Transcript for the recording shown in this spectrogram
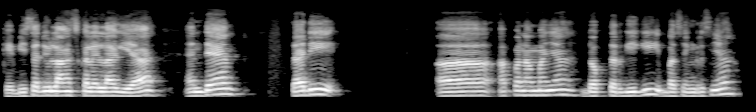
Oke, bisa diulang sekali lagi ya. And then tadi eh, apa namanya? Dokter gigi bahasa Inggrisnya?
